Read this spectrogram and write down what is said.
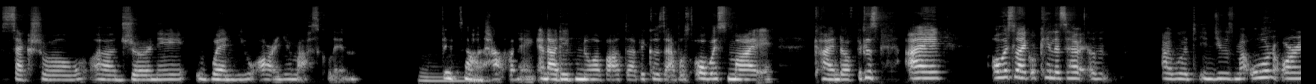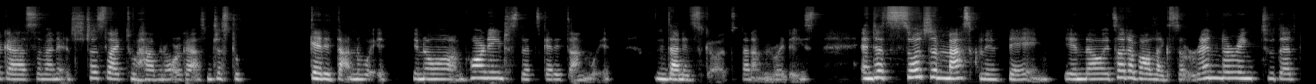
sexual uh, journey when you are in your masculine mm. it's not happening and i didn't know about that because that was always my kind of because i always like okay let's have I would induce my own orgasm, and it's just like to have an orgasm, just to get it done with. You know, I'm horny, just let's get it done with. Then it's good. Then I'm released. And that's such a masculine thing. You know, it's not about like surrendering to that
